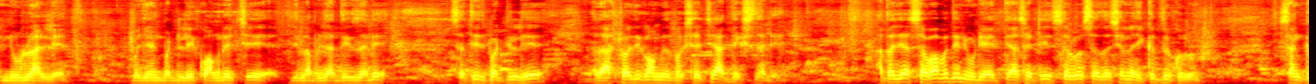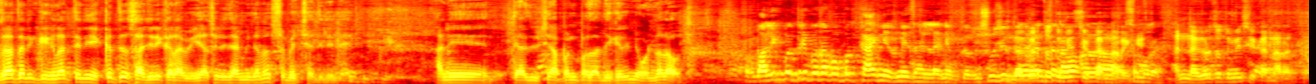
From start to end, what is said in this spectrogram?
निवडून आलेले आहेत. बजरंग पाटील हे काँग्रेसचे जिल्हा परिषद अध्यक्ष झाले. सतीश पाटील हे राष्ट्रवादी काँग्रेस पक्षाचे अध्यक्ष झाले. आता ज्या सभापती निवडी आहेत त्यासाठी सर्व सदस्यांना एकत्र करून संक्रांत आणि किंक्रांत त्यांनी एकत्र साजरी करावी यासाठी आम्ही त्यांना शुभेच्छा दिलेल्या आहेत. आणि त्या दिवशी आपण पदाधिकारी निवडणार आहोत. पालकमंत्री पदाबाबत काय निर्णय झालेला नेमकं? विश्वजित कदम नगरचं यांचं तुम्ही नाव स्वीकारणार अ, आहे समोर? आहे. आणि नगरचं तुम्ही स्वीकारणार आहात का?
